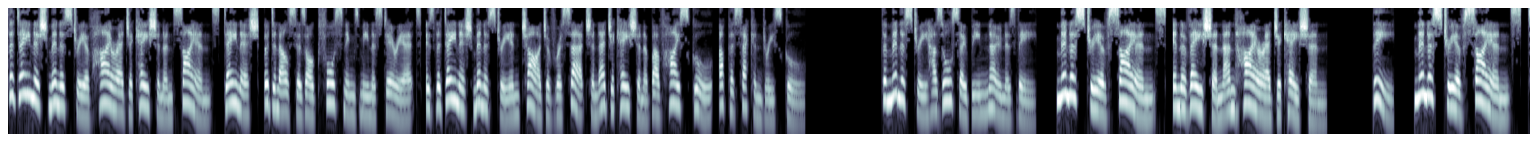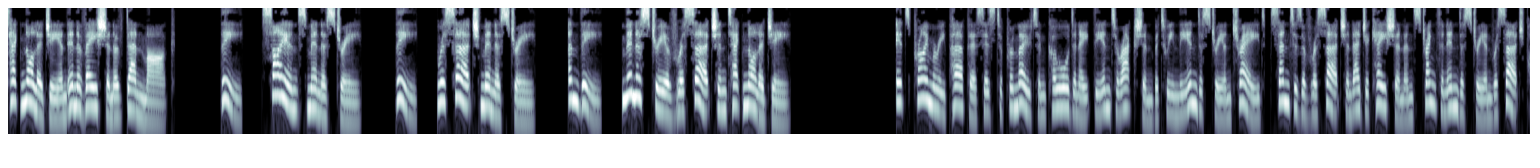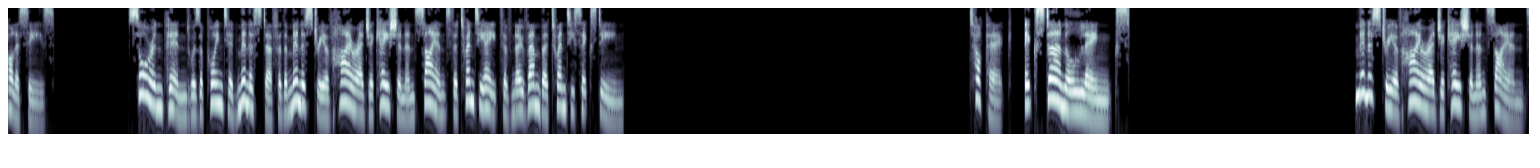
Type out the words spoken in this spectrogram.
The Danish Ministry of Higher Education and Science Danish, Forskningsministeriet is the Danish ministry in charge of research and education above high school, upper secondary school. The ministry has also been known as the "'Ministry of Science, Innovation and Higher Education' the "'Ministry of Science, Technology and Innovation of Denmark' the Science Ministry, the Research Ministry, and the Ministry of Research and Technology. Its primary purpose is to promote and coordinate the interaction between the industry and trade, centers of research and education and strengthen industry and research policies. Soren Pind was appointed Minister for the Ministry of Higher Education and Science 28 November 2016. External links Ministry of Higher Education and Science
